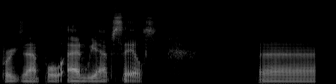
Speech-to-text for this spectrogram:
for example, and we have sales. Uh,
